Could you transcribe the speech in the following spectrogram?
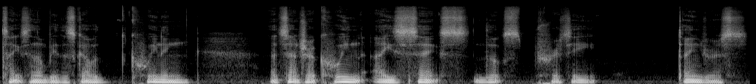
takes and they'll be discovered. Queening, etc. Queen a6 looks pretty dangerous.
